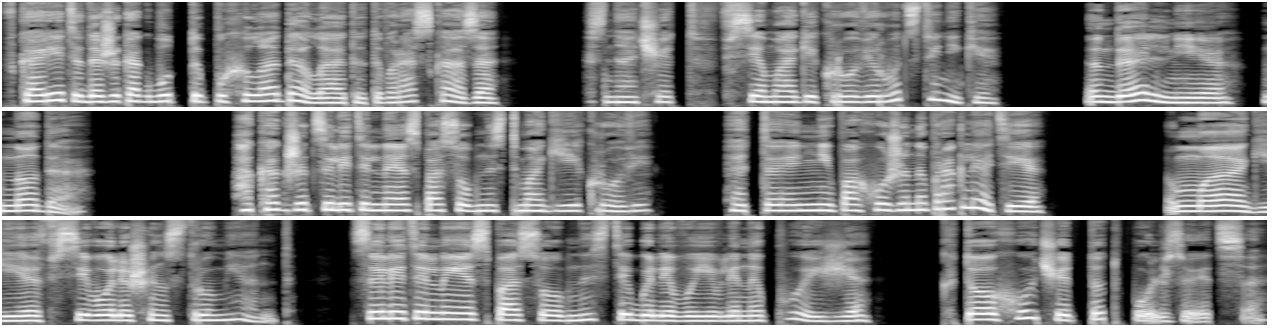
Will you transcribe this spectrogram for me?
В карете даже как будто похолодало от этого рассказа. Значит, все маги крови родственники? Дальние, но да. А как же целительная способность магии крови? Это не похоже на проклятие. Магия — всего лишь инструмент. Целительные способности были выявлены позже. Кто хочет, тот пользуется.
